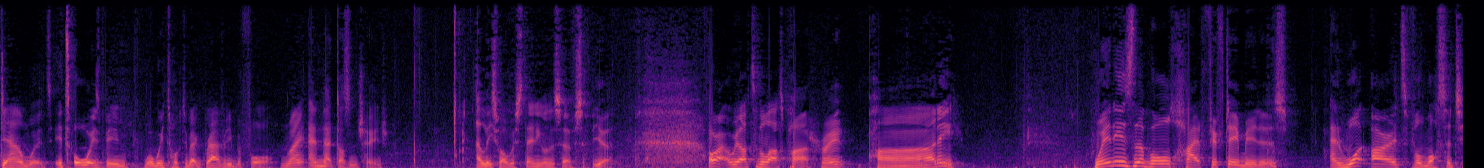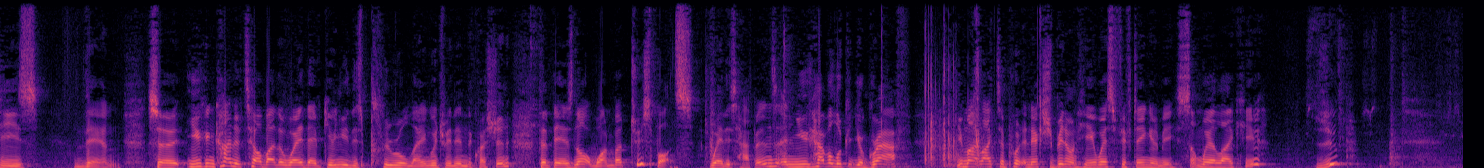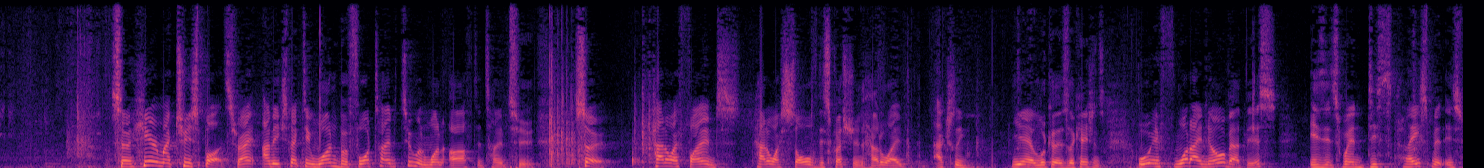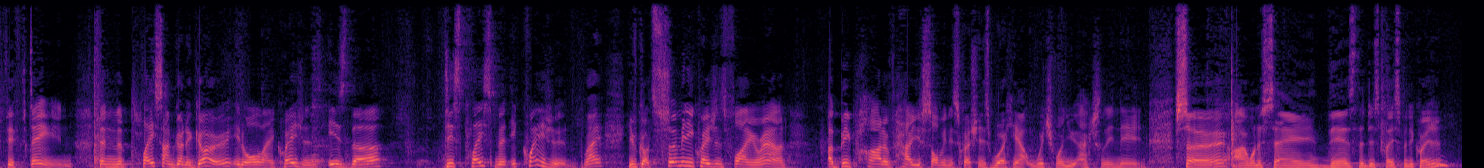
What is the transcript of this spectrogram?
downwards. It's always been, well, we talked about gravity before, right? And that doesn't change, at least while we're standing on the surface of the Earth. All right, we're up to the last part, right? Party. When is the ball height 15 meters and what are its velocities then? So you can kind of tell by the way they've given you this plural language within the question that there's not one but two spots where this happens. And you have a look at your graph, you might like to put an extra bit on here. Where's 15 going to be? Somewhere like here. Zoop. So here are my two spots, right? I'm expecting one before time two and one after time two. So how do I find, how do I solve this question? How do I actually, yeah, look at those locations? Well, if what I know about this is it's when displacement is 15, then the place I'm going to go in all my equations is the displacement equation, right? You've got so many equations flying around. A big part of how you're solving this question is working out which one you actually need. So I want to say there's the displacement equation.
